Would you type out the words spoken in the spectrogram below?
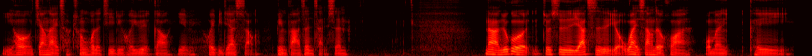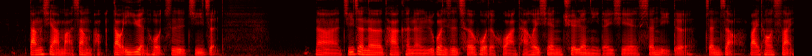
以后将来存存活的几率会越高，也会比较少。并发症产生。那如果就是牙齿有外伤的话，我们可以当下马上跑到医院或者是急诊。那急诊呢，他可能如果你是车祸的话，他会先确认你的一些生理的征兆 （vital sign）。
